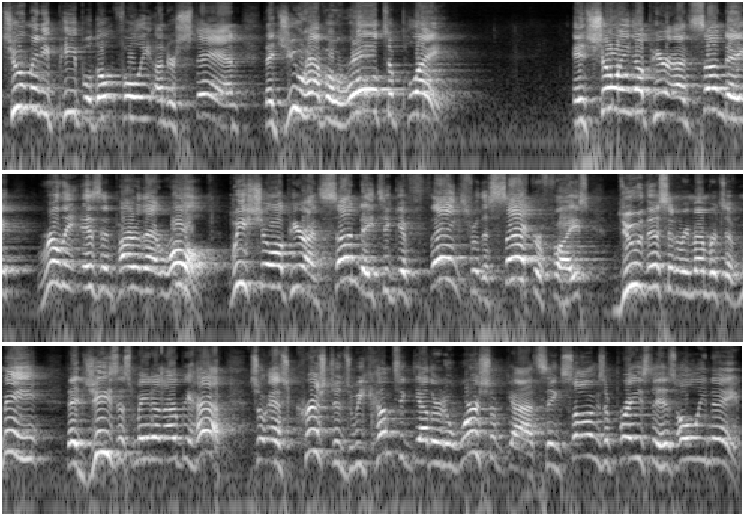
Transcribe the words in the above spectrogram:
too many people don't fully understand that you have a role to play, and showing up here on Sunday really isn't part of that role. We show up here on Sunday to give thanks for the sacrifice, do this in remembrance of me, that Jesus made on our behalf. So, as Christians, we come together to worship God, sing songs of praise to His holy name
